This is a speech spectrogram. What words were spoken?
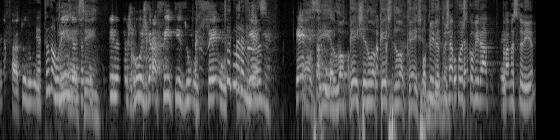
Está tudo, é tudo ao urina, pé. É, sim. urina nas ruas, grafites, o, o céu. Tudo maravilhoso. É, é sim, location, location, location. Ô Pina, tu já foste convidado para a maçonaria?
